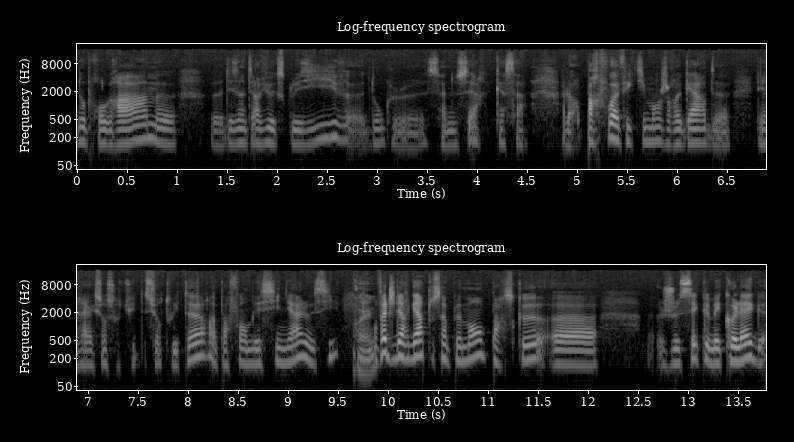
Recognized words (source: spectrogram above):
nos programmes, des interviews exclusives, donc ça ne sert qu'à ça. Alors parfois effectivement je regarde les réactions sur, sur, Twitter, parfois on me les signale aussi. En fait je les regarde tout simplement parce que je sais que mes collègues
